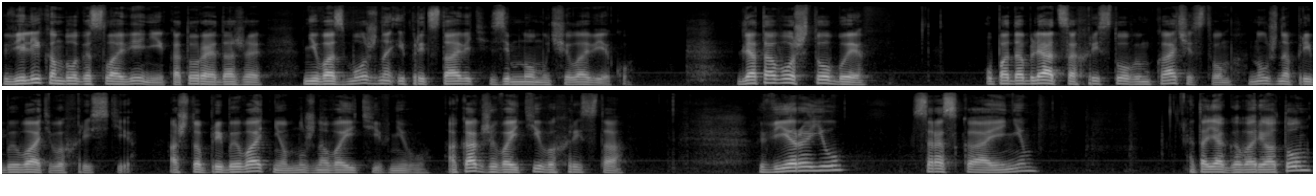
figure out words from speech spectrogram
в великом благословении, которое даже невозможно и представить земному человеку для того, чтобы уподобляться Христовым качествам, нужно пребывать во Христе. А чтобы пребывать в нем, нужно войти в него. А как же войти во Христа? Верою, с раскаянием. Это я говорю о том,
